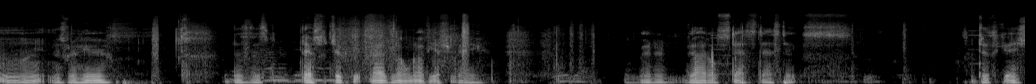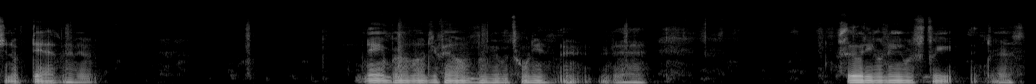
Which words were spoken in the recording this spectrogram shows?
Alright, this right here. This is death certificate I had blown off yesterday. Better vital statistics. Certification of death. Name Brown Laundrie found November 20th. uh, Facility or name or street address.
